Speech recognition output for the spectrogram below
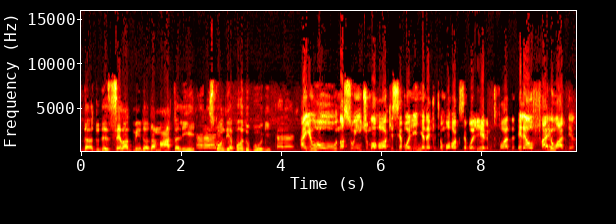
da- do, sei lá, do meio da, da mata ali, Caralho. esconder a porra do bug. Caralho. Aí o nosso índio Mohawk Cebolinha, né? Que tem o Mohawk Cebolinha, ele é muito foda. Ele é o Firewater,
